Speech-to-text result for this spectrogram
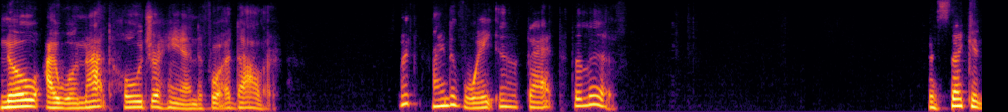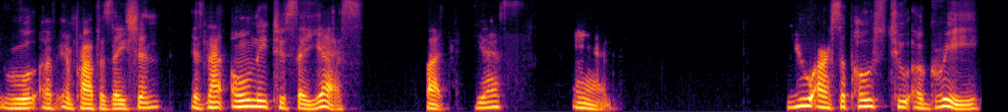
No, I will not hold your hand for a dollar. What kind of way is that to live? The second rule of improvisation is not only to say yes, but yes and you are supposed to agree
